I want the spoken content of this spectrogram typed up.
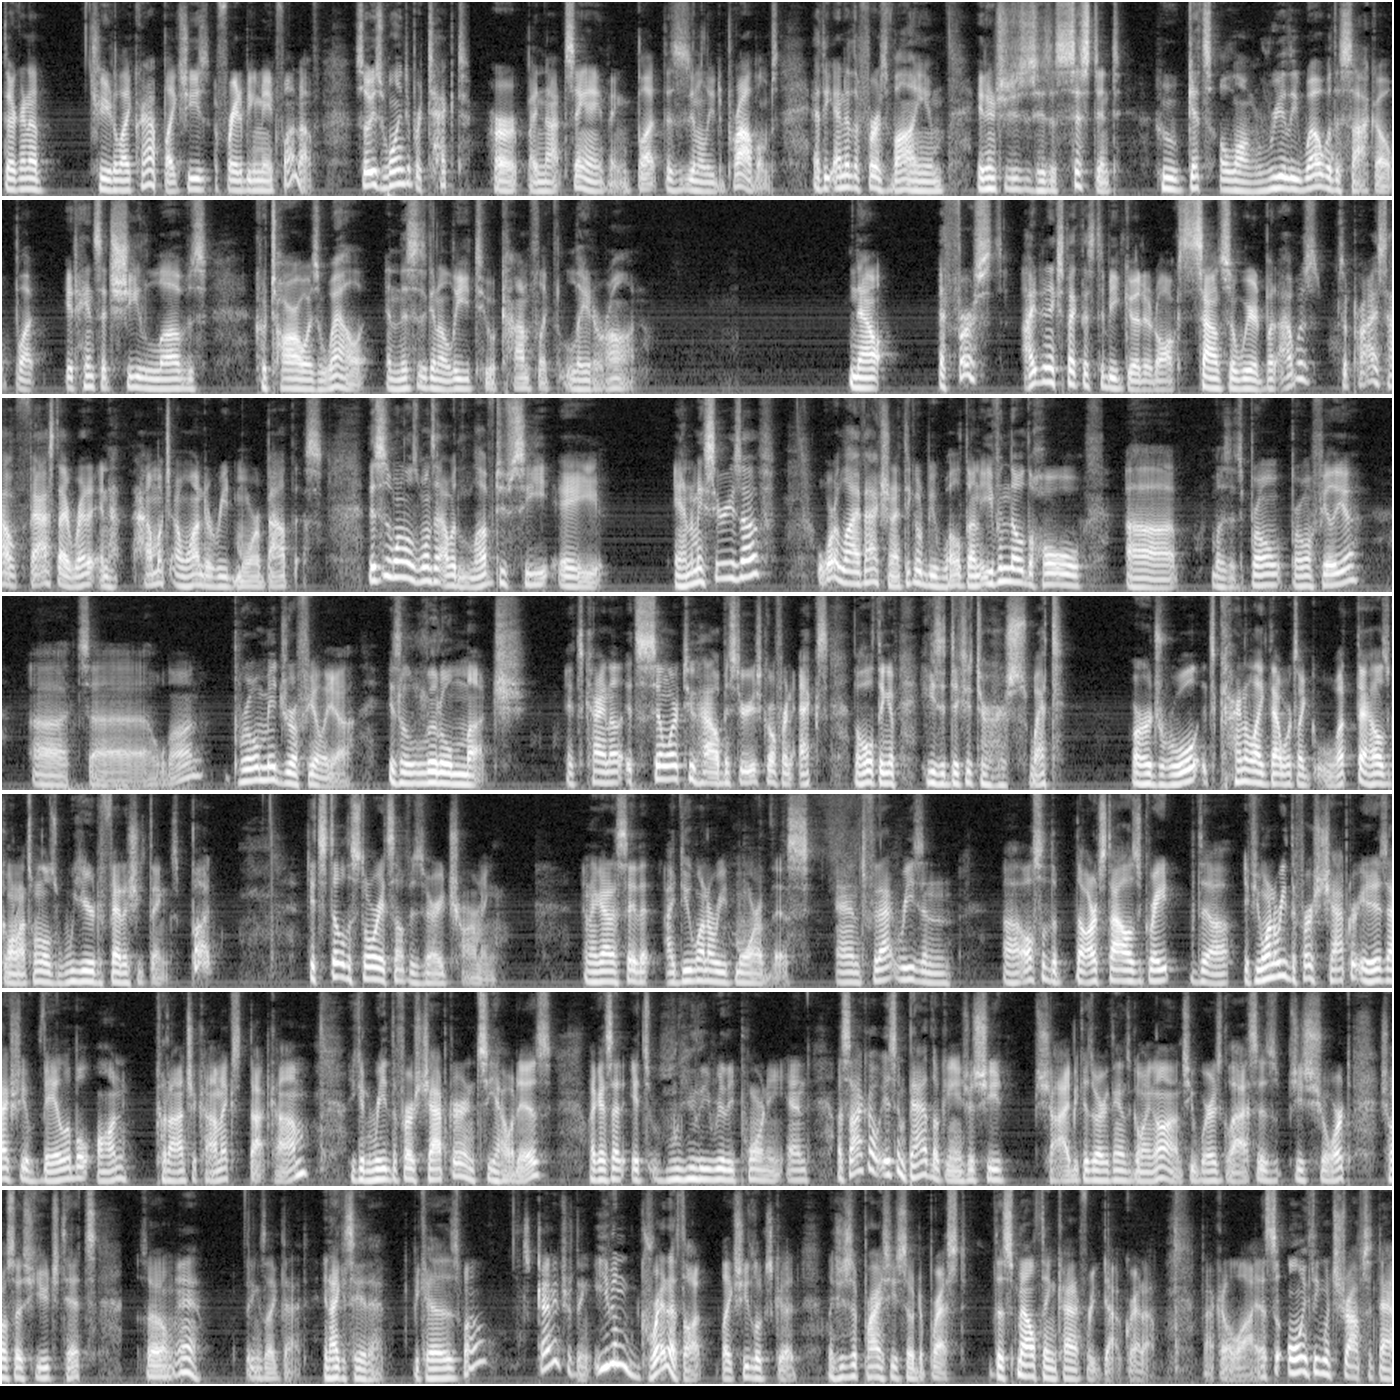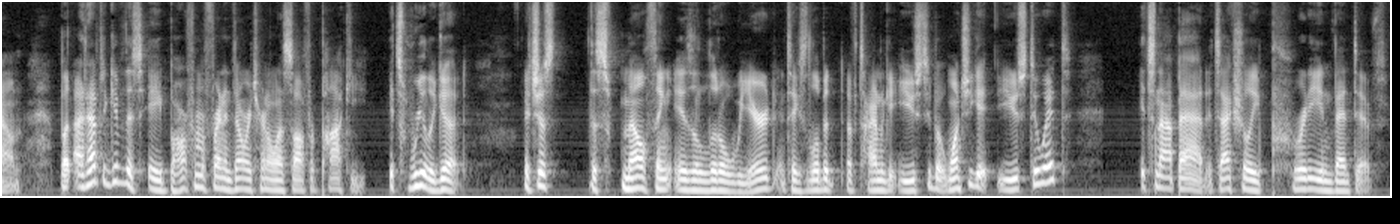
they're gonna treat her like crap, like she's afraid of being made fun of. So he's willing to protect her by not saying anything, but this is going to lead to problems. At the end of the first volume, it introduces his assistant who gets along really well with Asako, but it hints that she loves Kotaro as well, and this is going to lead to a conflict later on. Now, at first, I didn't expect this to be good at all because it sounds so weird, but I was surprised how fast I read it and how much I wanted to read more about this. This is one of those ones that I would love to see a anime series of or live action. I think it would be well done, even though the whole uh, what is it, brom- bromophilia uh, it's uh, hold on, bromidrophilia is a little much. It's kind of it's similar to how Mysterious Girlfriend X, the whole thing of he's addicted to her sweat or her drool. It's kind of like that, where it's like, what the hell's going on? It's one of those weird fetishy things, but it's still the story itself is very charming. And I gotta say that I do want to read more of this, and for that reason. Uh, also, the, the art style is great. The if you want to read the first chapter, it is actually available on kodanshacomics.com. You can read the first chapter and see how it is. Like I said, it's really, really porny. And Asako isn't bad looking. It's just she's shy because of everything that's going on. She wears glasses. She's short. She also has huge tits. So, yeah, things like that. And I can say that because, well, it's kind of interesting. Even Greta thought like she looks good. Like she's surprised she's so depressed. The smell thing kind of freaked out Greta. Not gonna lie. That's the only thing which drops it down. But I'd have to give this a bar from a friend and don't return unless offered Pocky. It's really good. It's just the smell thing is a little weird. It takes a little bit of time to get used to, but once you get used to it, it's not bad. It's actually pretty inventive.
